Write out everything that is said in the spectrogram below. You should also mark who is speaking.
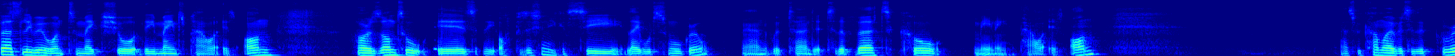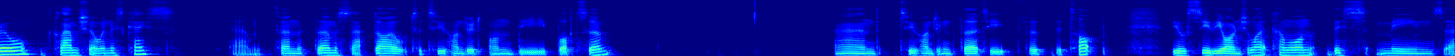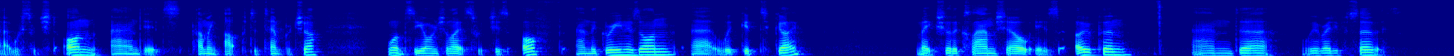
Speaker 1: Firstly, we want to make sure the mains power is on. Horizontal is the off position. You can see labeled small grill, and we've turned it to the vertical, meaning power is on. As we come over to the grill, clamshell in this case, um, turn the thermostat dial to 200 on the bottom and 230 for the top. You'll see the orange light come on. This means uh, we're switched on and it's coming up to temperature. Once the orange light switches off and the green is on, uh, we're good to go. Make sure the clamshell is open and uh, we're ready for service.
